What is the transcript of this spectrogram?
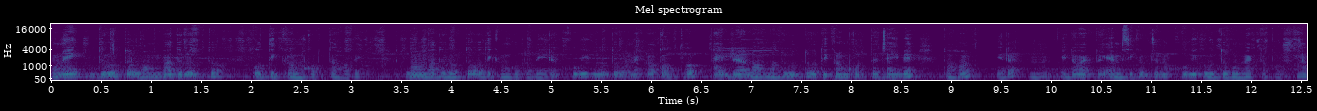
অনেক দূরত্ব, লম্বা দূরত্ব অতিক্রম করতে হবে। লম্বা দূরত্ব অতিক্রম করতে হবে। এটা খুবই গুরুত্বপূর্ণ একটা তথ্য। হাইড্রা লম্বা দূরত্ব অতিক্রম করতে চাইবে তখন এটা এটাও একটা এমসিকিউর জন্য খুবই গুরুত্বপূর্ণ একটা প্রশ্ন।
